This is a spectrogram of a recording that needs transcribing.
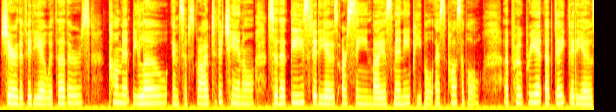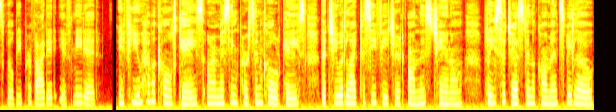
share the video with others, comment below, and subscribe to the channel so that these videos are seen by as many people as possible. Appropriate update videos will be provided if needed. If you have a cold case or a missing person cold case that you would like to see featured on this channel, please suggest in the comments below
